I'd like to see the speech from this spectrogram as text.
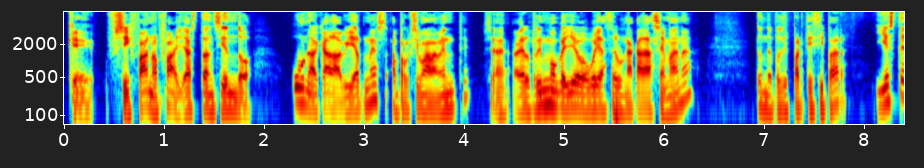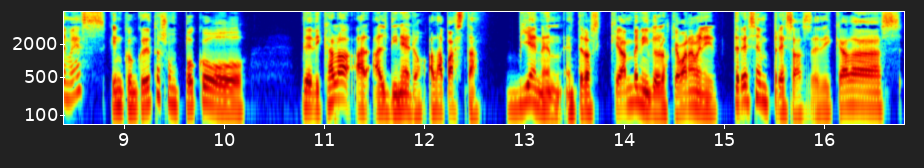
que, si fan o fa, ya están siendo una cada viernes aproximadamente. O sea, el ritmo que llevo voy a hacer una cada semana, donde podéis participar. Y este mes, en concreto, es un poco dedicado al dinero, a la pasta. Vienen, entre los que han venido los que van a venir, tres empresas dedicadas.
